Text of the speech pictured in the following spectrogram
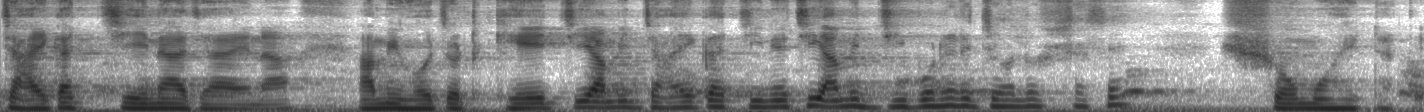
জায়গা চেনা যায় না। আমি হোঁচট খেয়েছি, আমি জায়গা চিনেছি, আমি জীবনের জলশ্বাসে সময়টাতে।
